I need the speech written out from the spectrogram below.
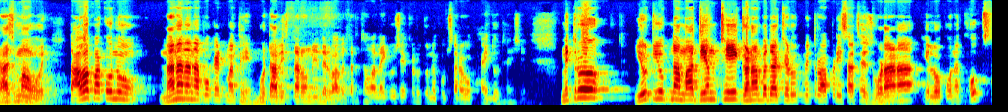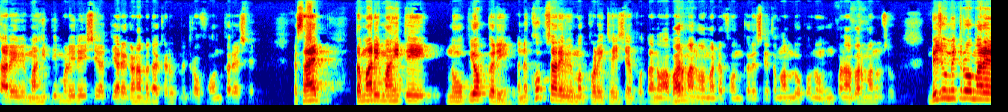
રાજમા હોય, તો આવા પાકોનું નાના નાના પોકેટમાંથી મોટા વિસ્તારોની અંદર વાવેતર થવા લાગ્યું છે. ખેડૂતોને ખૂબ સારો એવો ફાયદો થાય છે. મિત્રો, યુટ્યુબના માધ્યમથી ઘણા બધા ખેડૂત મિત્રો આપણી સાથે જોડાણા. એ લોકોને ખૂબ સારી એવી માહિતી મળી રહી છે. અત્યારે ઘણા બધા ખેડૂત મિત્રો ફોન કરે છે કે સાહેબ, તમારી માહિતીનો ઉપયોગ કરી અને ખૂબ સારી એવી મગફળી થઈ છે. પોતાનો આભાર માનવા માટે ફોન કરે છે. તમામ લોકોનો હું પણ આભાર માનું છું. બીજું મિત્રો, મારે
